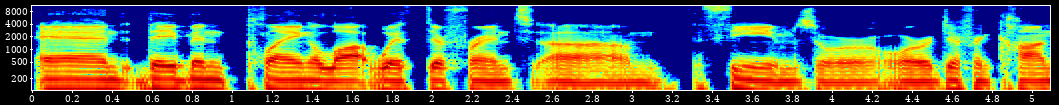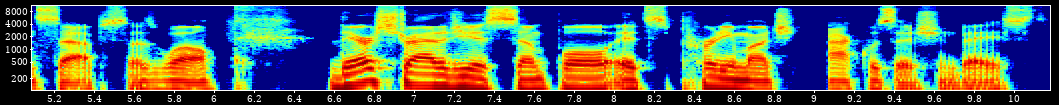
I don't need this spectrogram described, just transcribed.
and they've been playing a lot with different um, themes or or different concepts as well. Their strategy is simple. It's pretty much acquisition based.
